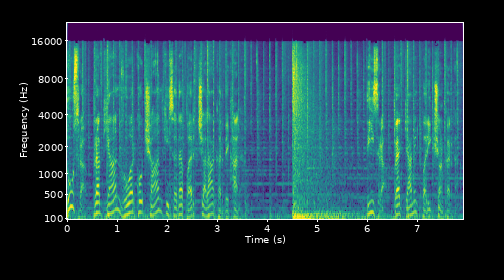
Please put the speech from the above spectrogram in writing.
दूसरा, प्रज्ञान रोवर को चाँद की सतह पर चलाकर दिखाना। तीसरा वैज्ञानिक परीक्षण करना।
